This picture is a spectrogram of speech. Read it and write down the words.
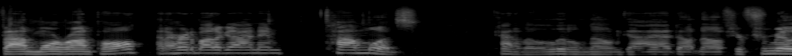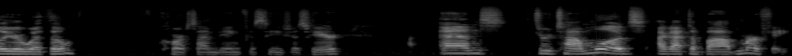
Found more Ron Paul, and I heard about a guy named Tom Woods. Kind of a little known guy. I don't know if you're familiar with him. Of course, I'm being facetious here. And through Tom Woods, I got to Bob Murphy.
